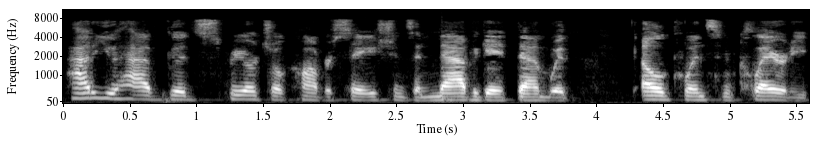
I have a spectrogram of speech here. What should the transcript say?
how do you have good spiritual conversations and navigate them with eloquence and clarity.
